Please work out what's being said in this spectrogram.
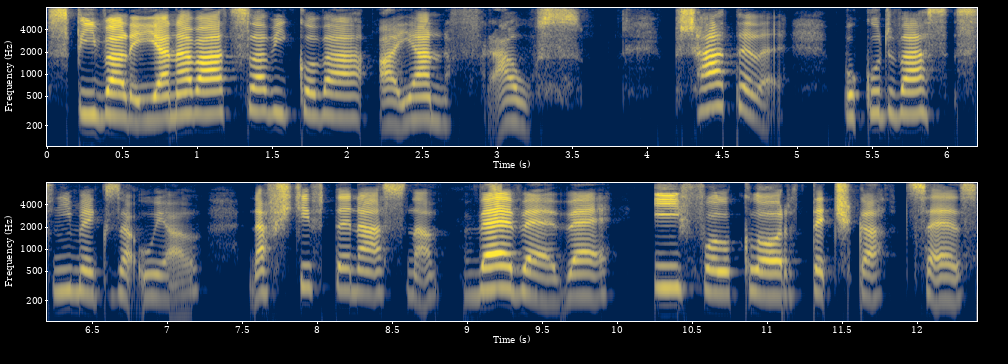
zpívali Jana Václavíková a Jan Fraus. Přátelé, pokud vás snímek zaujal, navštivte nás na www.ifolklor.cz.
